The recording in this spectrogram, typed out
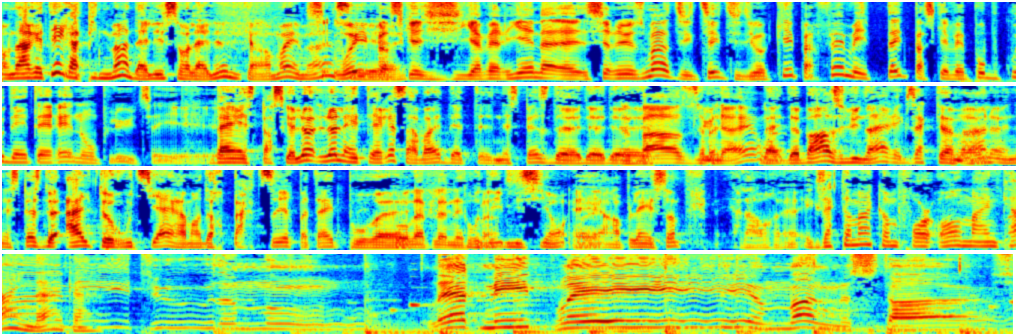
on a arrêté rapidement d'aller sur la Lune quand même. Hein? Oui, C'est, parce euh, qu'il y avait rien. à- sérieusement, tu, tu sais, tu dis OK, parfait, mais peut-être parce qu'il n'y avait pas beaucoup d'intérêt non plus. Tu sais. Ben, c'est parce que là, là l'intérêt, ça va être d'être une espèce de... De, De base va être- lunaire, ben, de base lunaire, exactement. Ouais. là, une espèce de halte routière avant de repartir peut-être pour... euh, Pour la planète Pour des missions euh, en plein ça. Alors, euh, exactement comme For All Mankind. Hein, quand- Let me play among the stars.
